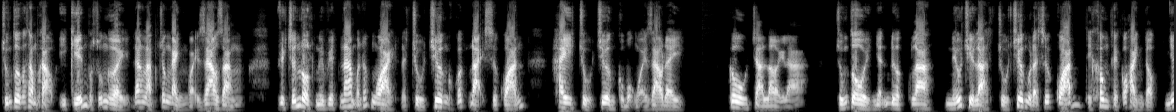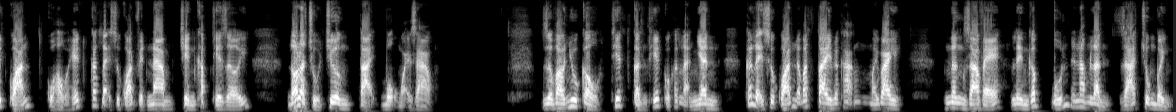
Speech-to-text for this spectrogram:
Chúng tôi có tham khảo ý kiến một số người đang làm cho ngành ngoại giao rằng việc chấn lột người Việt Nam ở nước ngoài là chủ trương của các đại sứ quán hay chủ trương của Bộ Ngoại giao đây? Câu trả lời là chúng tôi nhận được là nếu chỉ là chủ trương của đại sứ quán thì không thể có hành động nhất quán của hầu hết các đại sứ quán Việt Nam trên khắp thế giới. Đó là chủ trương tại Bộ Ngoại giao. Dựa vào nhu cầu thiết cần thiết của các nạn nhân, các đại sứ quán đã bắt tay với các hãng máy bay, nâng giá vé lên gấp 4 đến 5 lần giá trung bình.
